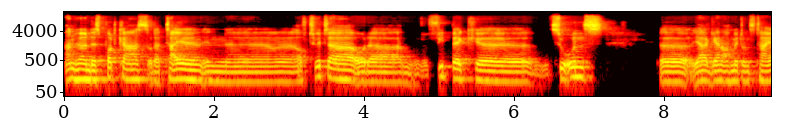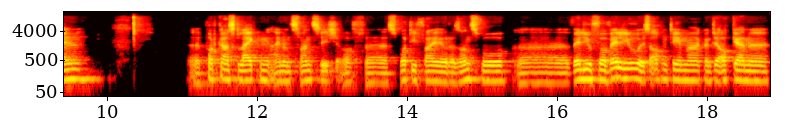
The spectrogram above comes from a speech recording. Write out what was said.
Anhören des Podcasts oder teilen in, äh, auf Twitter oder Feedback äh, zu uns ja gerne auch mit uns teilen. Äh, Podcast liken 21 auf äh, Spotify oder sonst wo. Äh, Value for Value ist auch ein Thema. Könnt ihr auch gerne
